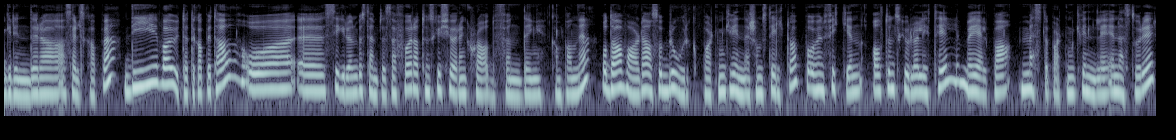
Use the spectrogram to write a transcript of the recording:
gründer av selskapet. De var ute etter kapital, og eh, Sigrun bestemte seg for at hun skulle kjøre en crowdfunding-kampanje. Og da var det altså brorparten kvinner som stilte opp, og hun fikk inn alt hun skulle og litt til med hjelp av mesteparten kvinnelige investorer,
